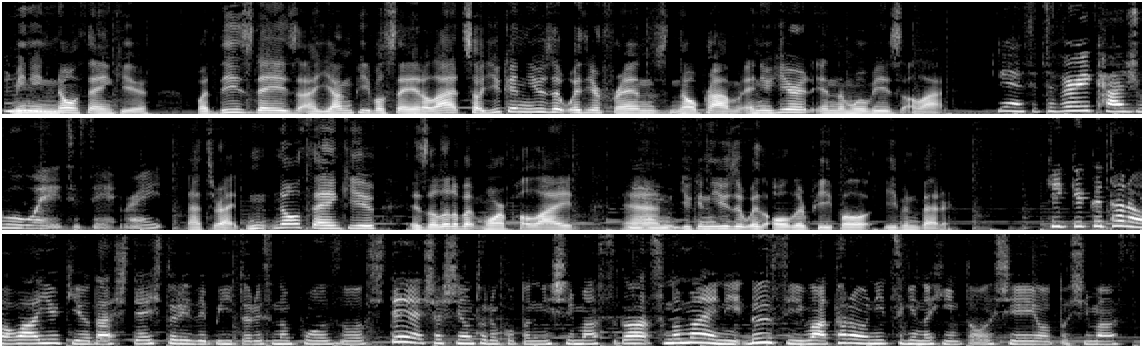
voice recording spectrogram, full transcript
meaning no thank you. But these days, uh, young people say it a lot, so you can use it with your friends, no problem. And you hear it in the movies a lot. Yes, it's a very casual way to say it, right? That's right. N- No thank you is a little bit more polite, and you can use it with older people even better. 結局太郎は勇気を出して一人でビートルズのポーズをして写真を撮ることにしますが、その前にルーシーは太郎に次のヒントを教えようとします。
